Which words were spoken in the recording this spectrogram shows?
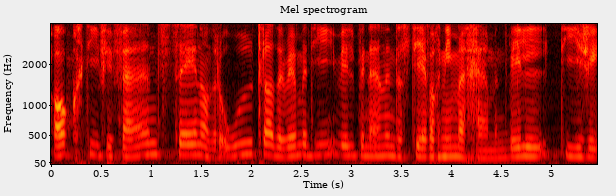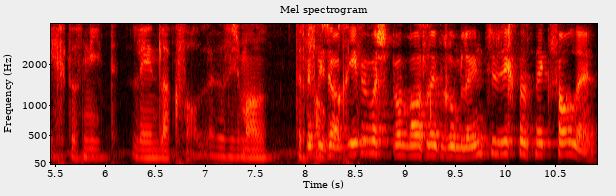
aktive Fanszene oder Ultra, oder wie man die will benennen, dass die einfach nicht mehr kommen, weil die Schicht das nicht gefallen Das ist mal der Fakt. Sag, was, was, warum lohnt sie sich das nicht gefallen?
